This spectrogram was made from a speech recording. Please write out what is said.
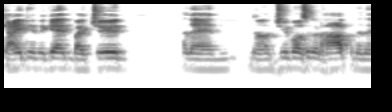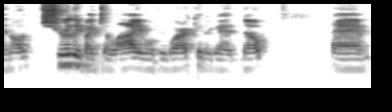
guiding again by June and then no, June wasn't going to happen, and then oh, surely by July we'll be working again. No, um,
